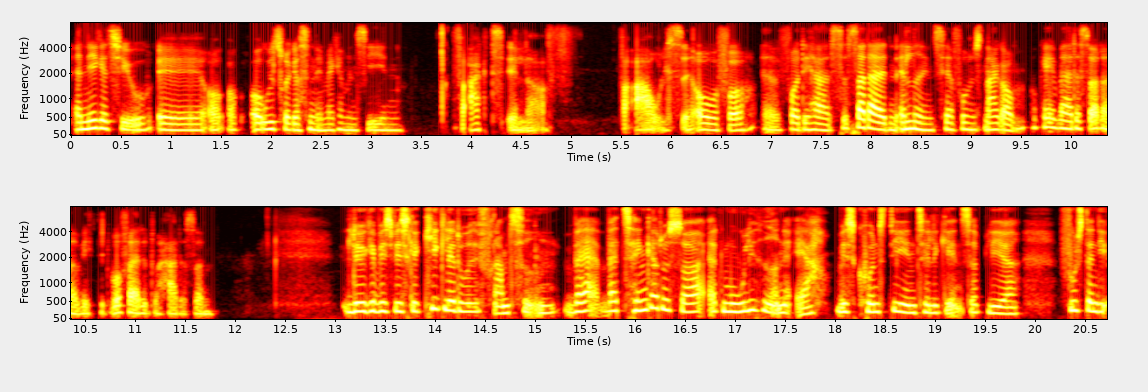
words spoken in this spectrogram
er negative øh, og, og, og udtrykker sådan en, hvad kan man sige, en foragt eller forarvelse over for, øh, for det her, så, så er der en anledning til at få en snak om, okay, hvad er det så, der er vigtigt? Hvorfor er det, du har det sådan? Lykke, hvis vi skal kigge lidt ud i fremtiden, hvad, hvad tænker du så, at mulighederne er, hvis kunstige intelligenser bliver fuldstændig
